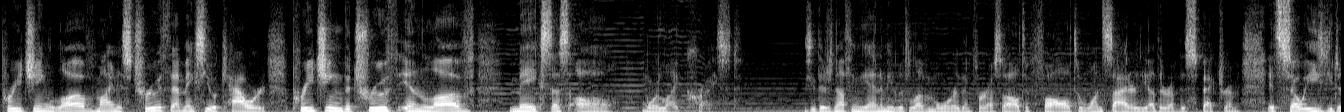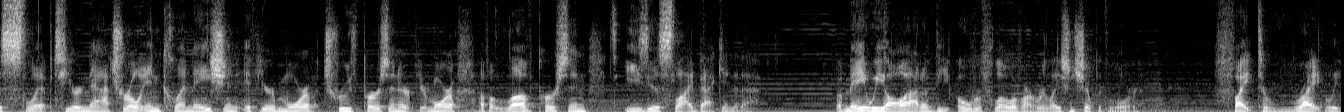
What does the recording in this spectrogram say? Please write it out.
Preaching love minus truth, that makes you a coward. Preaching the truth in love makes us all more like Christ. You see, there's nothing the enemy would love more than for us all to fall to one side or the other of this spectrum. It's so easy to slip to your natural inclination. If you're more of a truth person or if you're more of a love person, it's easy to slide back into that. But may we all, out of the overflow of our relationship with the Lord, fight to rightly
